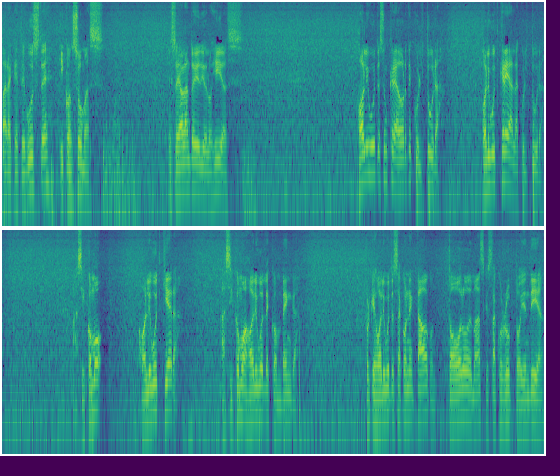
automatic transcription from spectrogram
para que te guste y consumas. Estoy hablando de ideologías. Hollywood es un creador de cultura. Hollywood crea la cultura. Así como Hollywood quiera. Así como a Hollywood le convenga. Porque Hollywood está conectado con todo lo demás que está corrupto hoy en día.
